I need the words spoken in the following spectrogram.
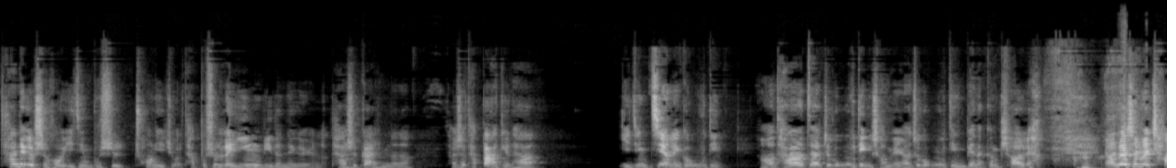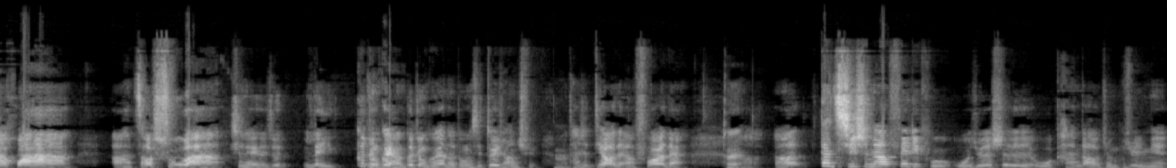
他那个时候已经不是创立者，他不是垒硬币的那个人了，他是干什么的呢？他是他爸给他已经建了一个屋顶，然后他要在这个屋顶上面让这个屋顶变得更漂亮，然后在上面插花啊。啊，造树啊之类的，就垒各种各样、各种各样的东西堆上去。啊他是第二代、富二代，对，啊，然后但其实呢，菲利普我觉得是我看到整部剧里面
